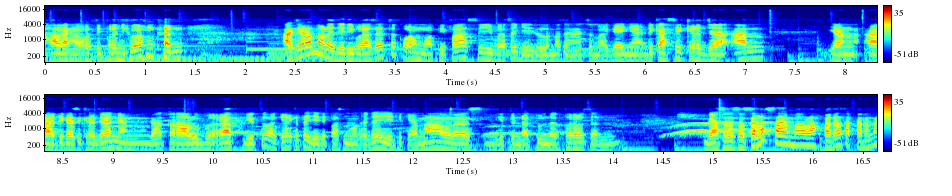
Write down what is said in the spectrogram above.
hal yang harus diperjuangkan. Akhirnya malah jadi berasa itu kurang motivasi berasa jadi lemas dan lain sebagainya. Dikasih kerjaan yang uh, dikasih kerjaan yang nggak terlalu berat gitu akhirnya kita jadi pas mau kerja jadi kayak males gitu tunda-tunda terus dan nggak selesai-selesai malah padahal tekanannya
